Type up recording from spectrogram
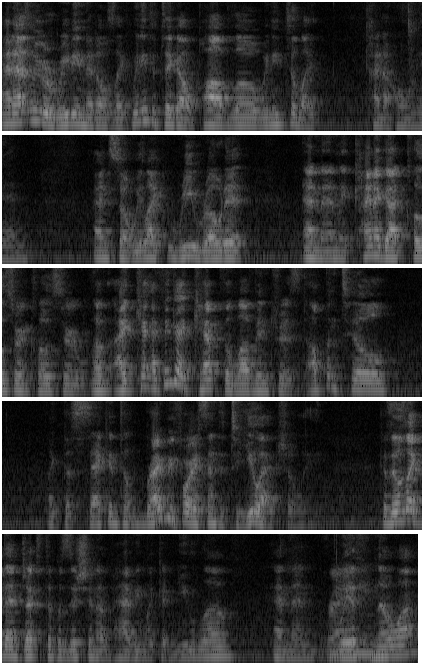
And as we were reading it, I was like, we need to take out Pablo. We need to like kind of hone in. And so we like rewrote it, and then it kind of got closer and closer. I I think I kept the love interest up until like the second to right before I sent it to you actually, because it was like that juxtaposition of having like a new love and then with mm-hmm. Noah,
